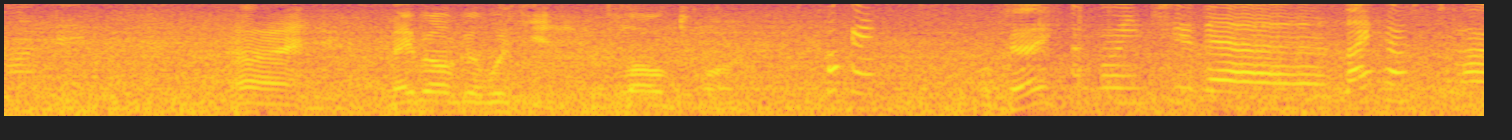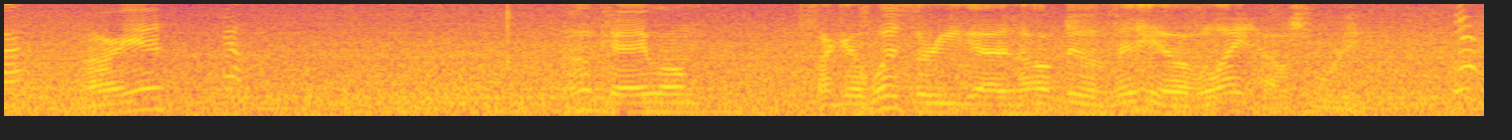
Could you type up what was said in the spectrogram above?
Long day. Alright, maybe I'll go with you to vlog tomorrow. Okay. Okay? I'm going to the lighthouse tomorrow. Are you? Yep. Okay, well, if I go with her, you guys, I'll do a video of a lighthouse for you. Yeah.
